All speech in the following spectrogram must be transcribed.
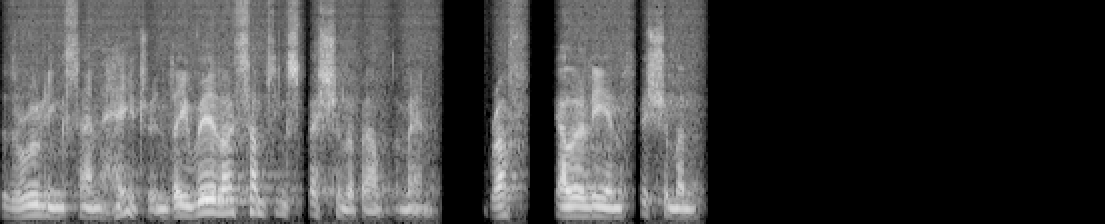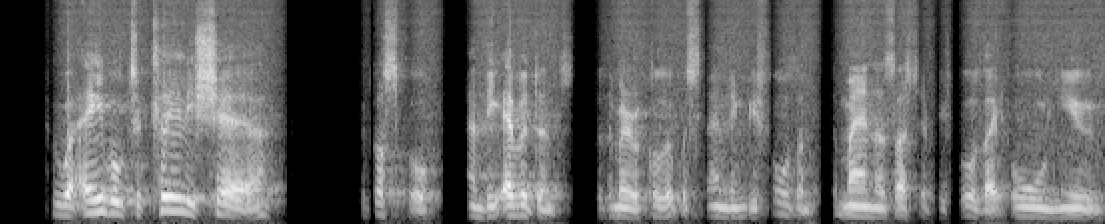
to the ruling Sanhedrin, they realized something special about the men. Rough Galilean fishermen who were able to clearly share the gospel and the evidence for the miracle that was standing before them. The man, as I said before, they all knew.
